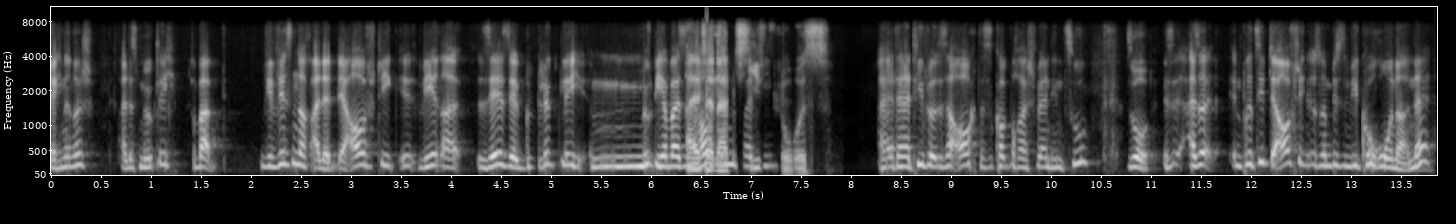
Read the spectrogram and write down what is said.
rechnerisch alles möglich. Aber wir wissen doch alle, der Aufstieg wäre sehr, sehr glücklich, möglicherweise alternativlos. Alternativlos ist er auch, das kommt noch erschwerend hinzu. So, es, also im Prinzip der Aufstieg ist so ein bisschen wie Corona. Ne?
